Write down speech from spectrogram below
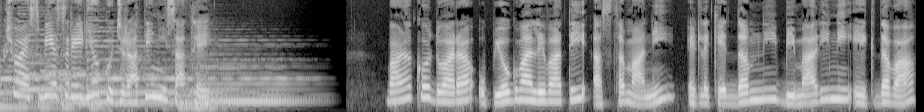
આપ છો SBS રેડિયો ગુજરાતીની સાથે. બાળકો દ્વારા ઉપયોગમાં લેવાતી અસ્થમાની, એટલે કે દમની બીમારીની એક દવા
